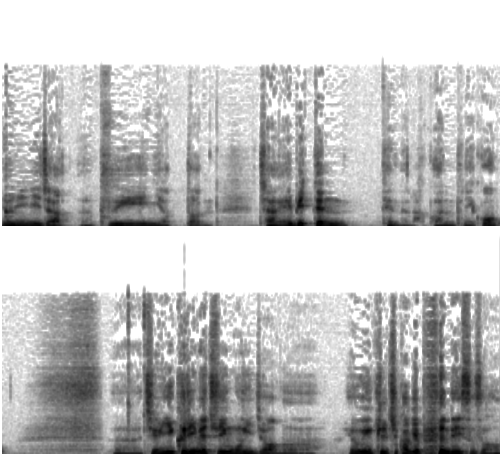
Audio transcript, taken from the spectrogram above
연인이자 부인이었던 장 에비텐텐라고 하는 분이고 어, 지금 이 그림의 주인공이죠. 어, 여기 길쭉하게 표현되어 있어서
